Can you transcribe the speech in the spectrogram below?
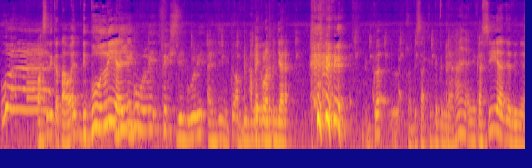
Wah. Pasti diketawain dibully aja dibully fix dibully. Anjing itu sampai Dibully. keluar penjara. Gue lebih sakit di penjara ya kasihan jadinya.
